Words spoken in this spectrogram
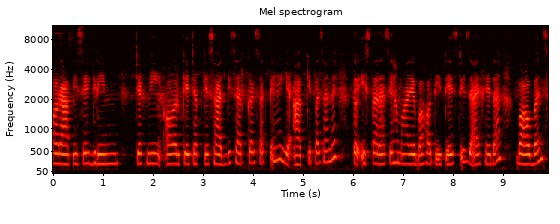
और आप इसे ग्रीन चटनी और केचप के साथ भी सर्व कर सकते हैं। ये आपकी पसंद है। तो इस तरह से हमारे बहुत ही टेस्टी जायकेदार बाव बंस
